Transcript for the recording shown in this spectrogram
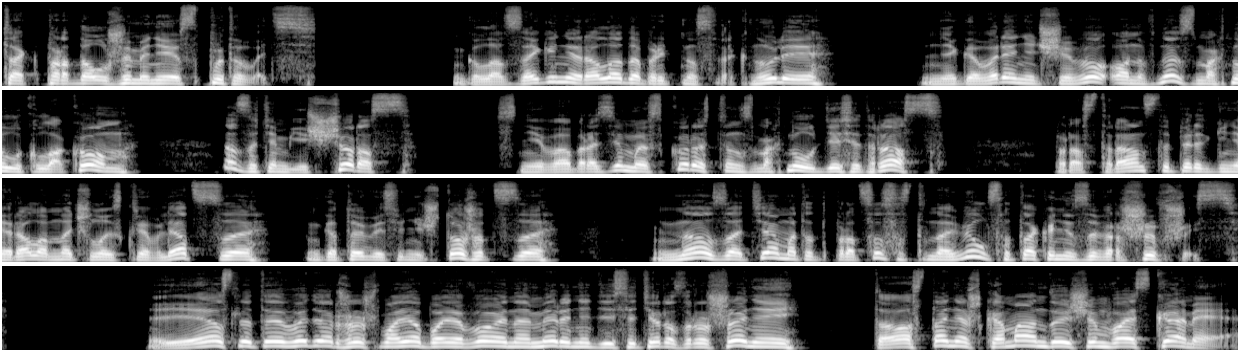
«Так продолжи меня испытывать». Глаза генерала одобрительно сверкнули. Не говоря ничего, он вновь взмахнул кулаком, а затем еще раз. С невообразимой скоростью он взмахнул 10 раз. Пространство перед генералом начало искривляться, готовясь уничтожиться, но затем этот процесс остановился, так и не завершившись. «Если ты выдержишь моё боевое намерение десяти разрушений, то станешь командующим войсками!»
